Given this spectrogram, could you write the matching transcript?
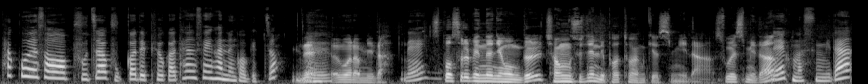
탁구에서 부자 국가대표가 탄생 하는 거겠죠? 네, 네. 응원합니다. 네. 스포츠를 빛낸 영웅들 정수진 리포터와 함께했습니다. 수고했습니다. 네, 고맙습니다.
